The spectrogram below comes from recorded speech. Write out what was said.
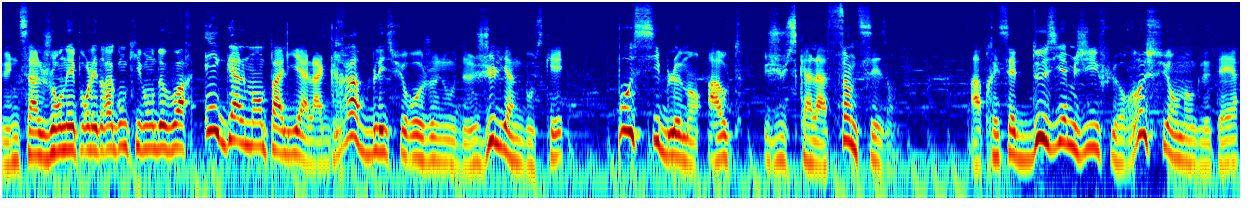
Une sale journée pour les Dragons qui vont devoir également pallier à la grave blessure au genou de Julian Bousquet, possiblement out jusqu'à la fin de saison. Après cette deuxième gifle reçue en Angleterre,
